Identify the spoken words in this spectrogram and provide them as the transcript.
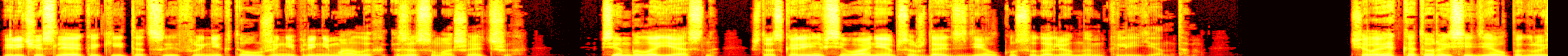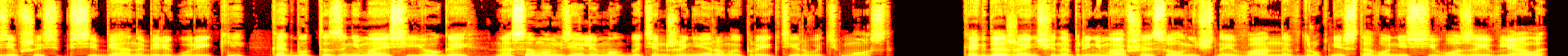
перечисляя какие-то цифры, никто уже не принимал их за сумасшедших. Всем было ясно, что, скорее всего, они обсуждают сделку с удаленным клиентом. Человек, который сидел, погрузившись в себя на берегу реки, как будто занимаясь йогой, на самом деле мог быть инженером и проектировать мост. Когда женщина, принимавшая солнечные ванны, вдруг ни с того ни с сего заявляла,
